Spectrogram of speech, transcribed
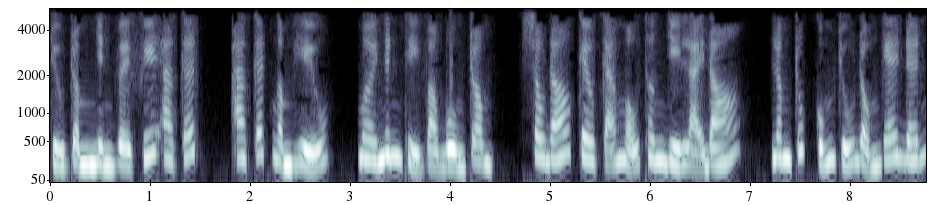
Triệu Trầm nhìn về phía A Kết, A Kết ngầm hiểu, mời Ninh Thị vào buồn trong, sau đó kêu cả mẫu thân gì lại đó, Lâm Trúc cũng chủ động ghé đến,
